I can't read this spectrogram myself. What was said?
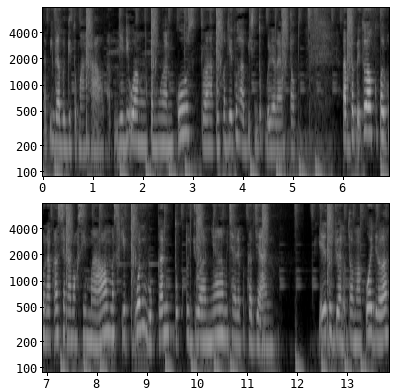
Tapi nggak begitu mahal. Tapi jadi uang tabunganku setelah aku kerja itu habis untuk beli laptop. Laptop itu aku pergunakan secara maksimal meskipun bukan untuk tujuannya mencari pekerjaan. Jadi tujuan utamaku adalah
